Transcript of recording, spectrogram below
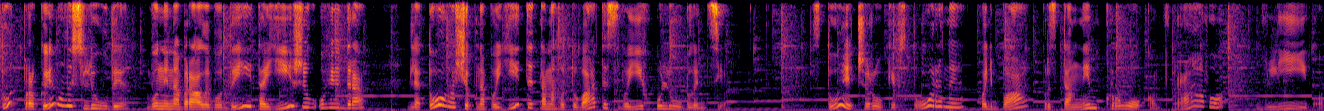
Тут прокинулись люди. Вони набрали води та їжі у відра для того, щоб напоїти та наготувати своїх улюбленців. Стоячи руки в сторони, ходьба приставним кроком вправо, вліво.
